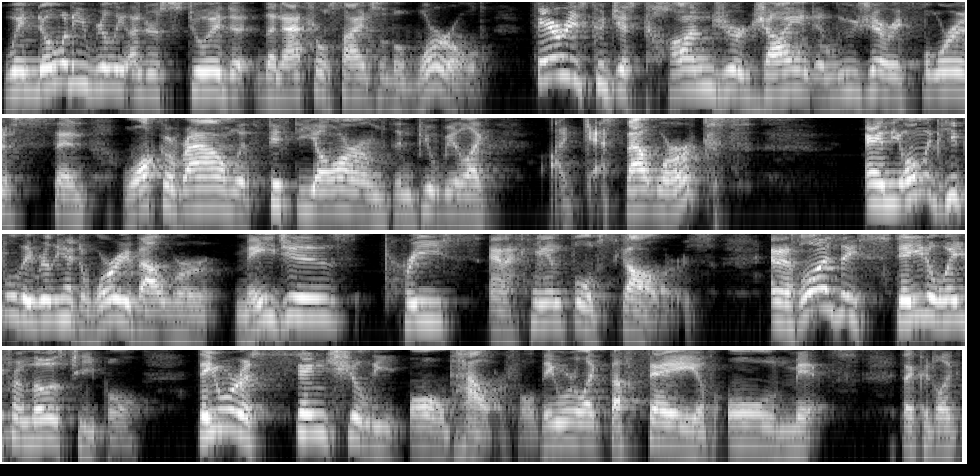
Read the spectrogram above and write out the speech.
when nobody really understood the natural science of the world, fairies could just conjure giant illusory forests and walk around with 50 arms, and people be like, I guess that works. And the only people they really had to worry about were mages, priests, and a handful of scholars. And as long as they stayed away from those people, they were essentially all powerful. They were like the Fae of old myths that could like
